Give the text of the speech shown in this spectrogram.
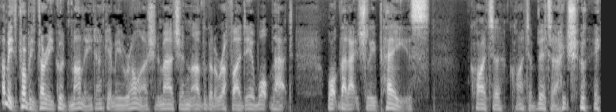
I mean, it's probably very good money. Don't get me wrong. I should imagine I've got a rough idea what that what that actually pays. Quite a quite a bit actually,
